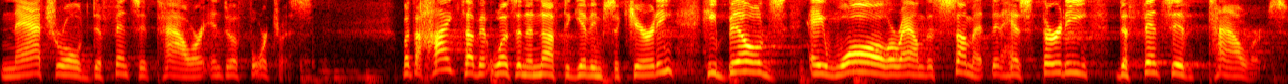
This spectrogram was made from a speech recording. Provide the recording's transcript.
natural defensive tower into a fortress. But the height of it wasn't enough to give him security. He builds a wall around the summit that has 30 defensive towers.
